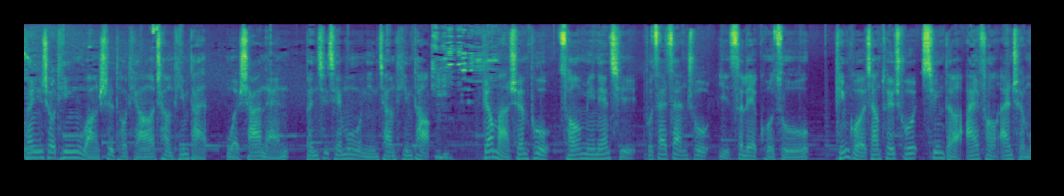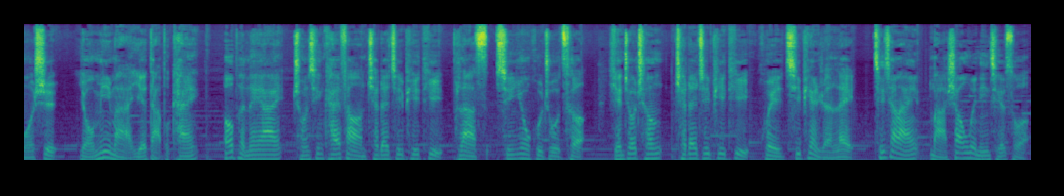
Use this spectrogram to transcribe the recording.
欢迎收听《往事头条》畅听版，我是阿南。本期节目您将听到：彪马宣布从明年起不再赞助以色列国足；苹果将推出新的 iPhone 安全模式，有密码也打不开；OpenAI 重新开放 ChatGPT Plus 新用户注册。研究称 ChatGPT 会欺骗人类。接下来马上为您解锁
